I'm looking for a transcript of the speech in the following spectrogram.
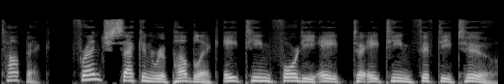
Topic: French Second Republic 1848 to 1852.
